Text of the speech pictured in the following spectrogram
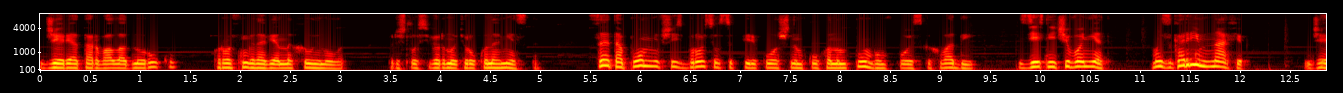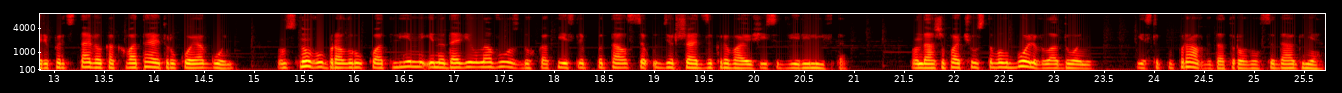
Джерри оторвал одну руку, кровь мгновенно хлынула. Пришлось вернуть руку на место. Сет, опомнившись, бросился к перекошенным кухонным тумбам в поисках воды. «Здесь ничего нет! Мы сгорим нафиг!» Джерри представил, как хватает рукой огонь. Он снова убрал руку от Лины и надавил на воздух, как если пытался удержать закрывающиеся двери лифта. Он даже почувствовал боль в ладони, если бы правда дотронулся до огня.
